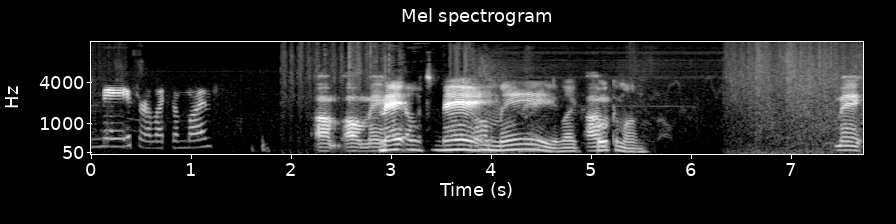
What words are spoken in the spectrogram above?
May or like the month. Um, oh May. May. Oh, it's May. Oh, May, like Um, Pokemon. May.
